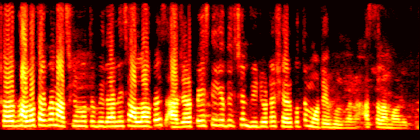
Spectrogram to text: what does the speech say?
সবাই ভালো থাকবেন, আজকের মতো বিদায় নিচ্ছি, আল্লাহ হাফেজ। আর যারা পেজ থেকে দেখছেন, ভিডিওটা শেয়ার করতে মোটেই ভুলবেন না। আসসালামু আলাইকুম।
